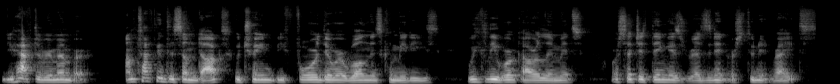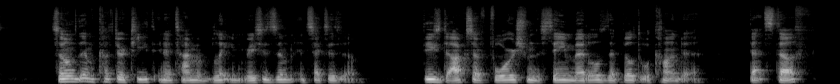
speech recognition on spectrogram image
You have to remember, I'm talking to some docs who trained before there were wellness committees, weekly work hour limits, or such a thing as resident or student rights. Some of them cut their teeth in a time of blatant racism and sexism. These docs are forged from the same metals that built Wakanda. That stuff,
